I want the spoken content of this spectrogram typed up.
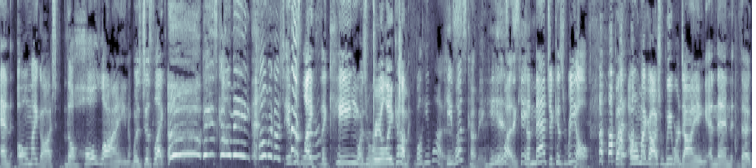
And oh my gosh the whole line was just like ah, he's coming oh my gosh it was like the king was really coming well he was He was coming. He, he is was. the king. The magic is real. but oh my gosh, we were dying. And then the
